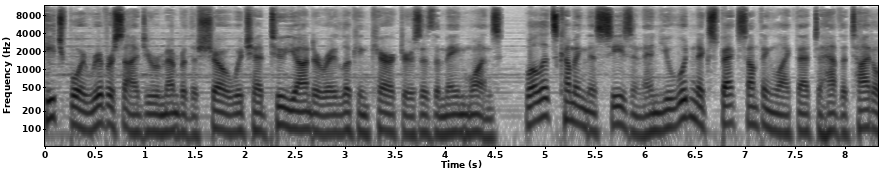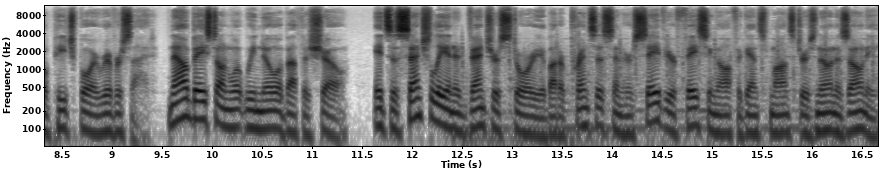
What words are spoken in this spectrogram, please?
Peach Boy Riverside. You remember the show which had two yandere looking characters as the main ones? Well, it's coming this season and you wouldn't expect something like that to have the title Peach Boy Riverside. Now, based on what we know about the show, it's essentially an adventure story about a princess and her savior facing off against monsters known as Oni.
